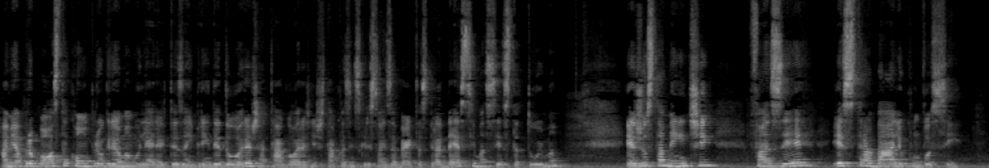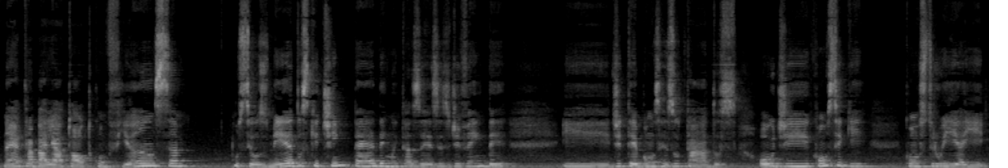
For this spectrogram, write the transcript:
a minha proposta com o programa Mulher Artesã Empreendedora, já está agora, a gente está com as inscrições abertas para a 16 turma, é justamente fazer esse trabalho com você, né? Trabalhar a tua autoconfiança, os seus medos que te impedem muitas vezes de vender e de ter bons resultados ou de conseguir construir aí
